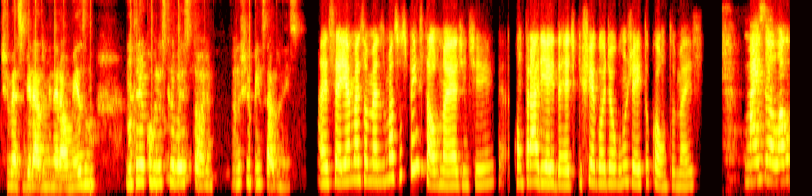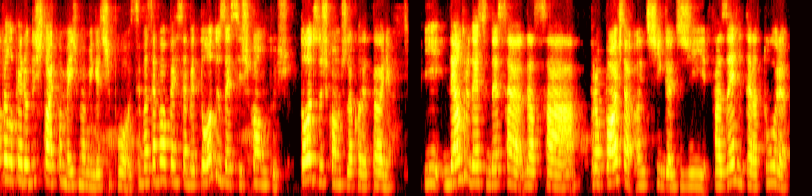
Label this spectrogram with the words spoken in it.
tivesse virado mineral mesmo, não teria como ele escrever a história. Eu não tinha pensado nisso. Aí seria mais ou menos uma suspensão, né? A gente compraria a ideia de que chegou de algum jeito o conto, mas. Mas é logo pelo período histórico mesmo, amiga. Tipo, se você for perceber todos esses contos, todos os contos da coletânea, e dentro desse, dessa, dessa proposta antiga de fazer literatura,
